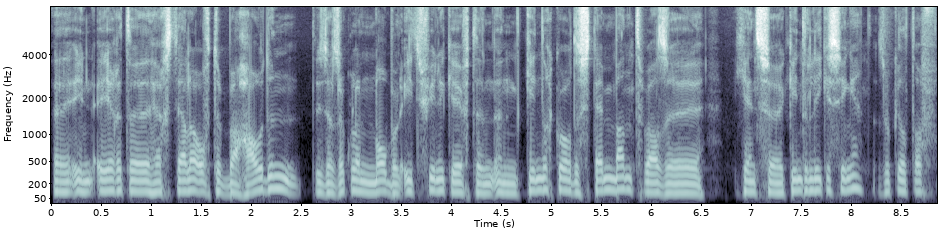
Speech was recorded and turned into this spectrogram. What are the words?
Uh, in ere te herstellen of te behouden. Dus dat is ook wel een nobel iets, vind ik. Hij heeft een, een kinderkoor, de stemband, waar ze Gentse kinderliedjes zingen. Dat is ook heel tof.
